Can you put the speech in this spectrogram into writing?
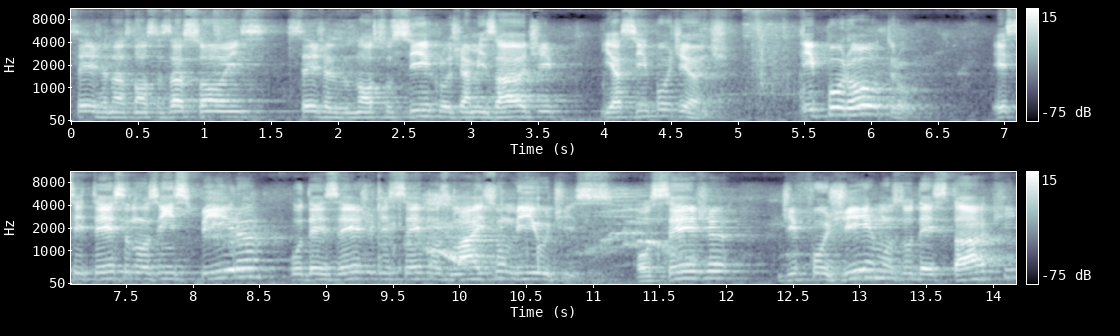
seja nas nossas ações, seja nos nossos círculos de amizade e assim por diante. E por outro, esse texto nos inspira o desejo de sermos mais humildes, ou seja, de fugirmos do destaque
